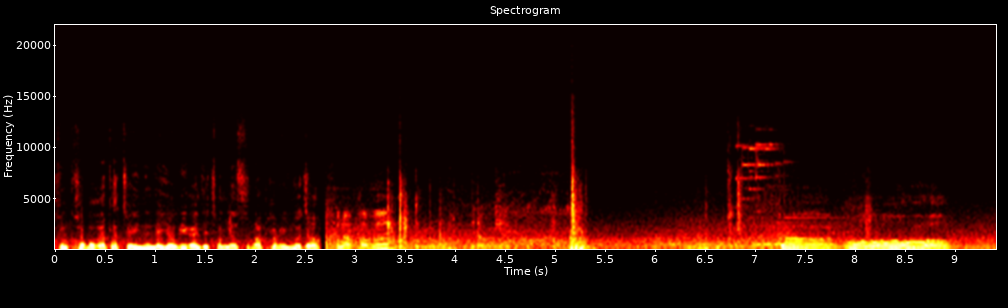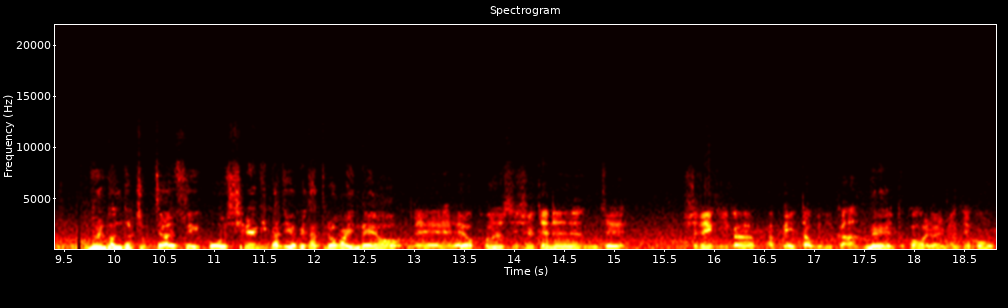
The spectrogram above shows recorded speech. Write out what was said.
좀 커버가 닫혀 있는데 여기가 이제 전면 수납함인 거죠? 수납함은 이렇게 자, 어. 물건도 적재할 수 있고 실외기까지 여기 다 들어가 있네요. 네, 에어컨을 쓰실 때는 이제 실외기가 앞에 있다 보니까 네. 이 뚜껑을 열면 되고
